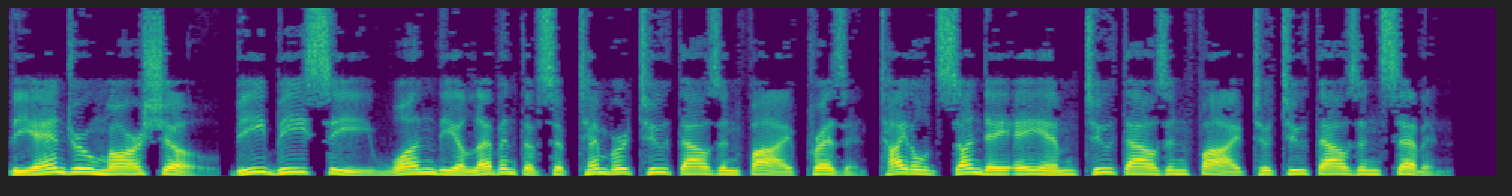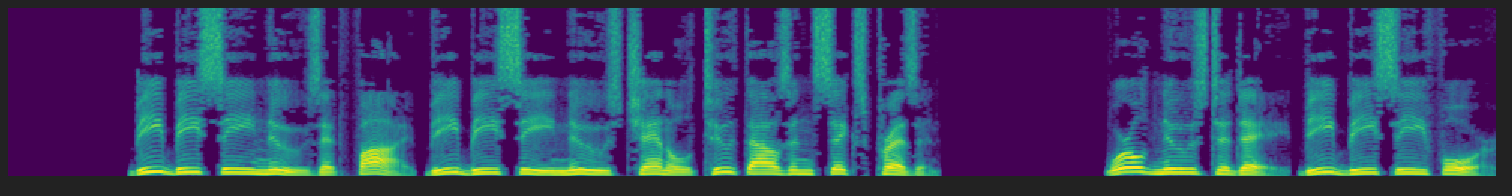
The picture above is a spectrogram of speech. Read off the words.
The Andrew Marr Show BBC One the 11th of September 2005 present titled Sunday AM 2005 to 2007 BBC News at 5 BBC News Channel 2006 present World News Today BBC 4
